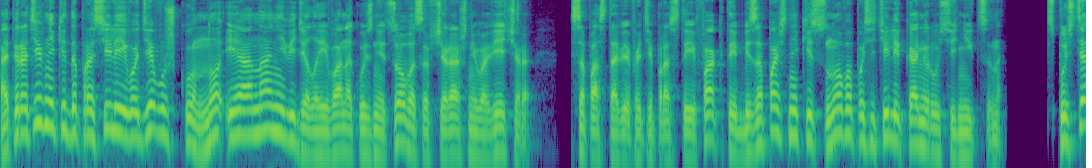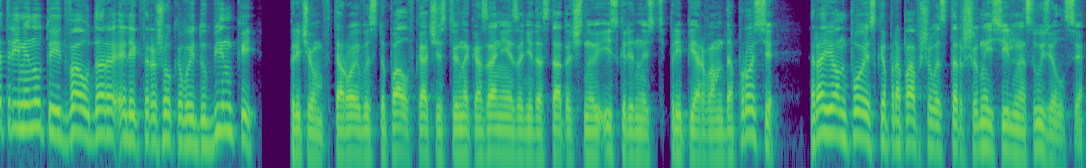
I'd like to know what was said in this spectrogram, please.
Оперативники допросили его девушку, но и она не видела Ивана Кузнецова со вчерашнего вечера. Сопоставив эти простые факты, безопасники снова посетили камеру Синицына. Спустя три минуты и два удара электрошоковой дубинкой, причем второй выступал в качестве наказания за недостаточную искренность при первом допросе, район поиска пропавшего старшины сильно сузился.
